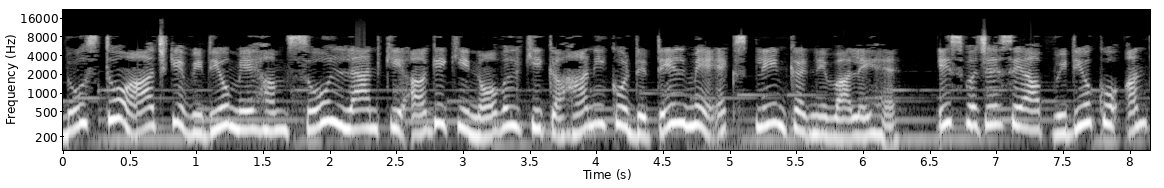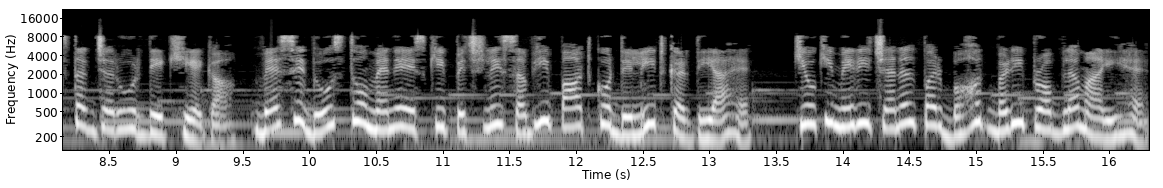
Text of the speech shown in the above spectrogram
दोस्तों, आज के वीडियो में हम सोल लैंड की आगे की नॉवल की कहानी को डिटेल में एक्सप्लेन करने वाले हैं। इस वजह से आप वीडियो को अंत तक ज़रूर देखिएगा। वैसे दोस्तों, मैंने इसकी पिछले सभी पार्ट को डिलीट कर दिया है। क्योंकि मेरी चैनल पर बहुत बड़ी प्रॉब्लम आई है।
